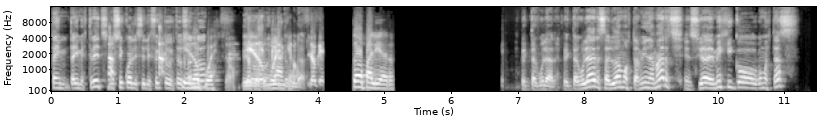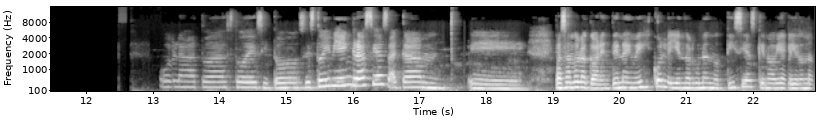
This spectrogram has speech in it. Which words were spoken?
time, time stretch, no sé cuál es el efecto que estás Quedó usando. puesto. pero Quedó espectacular. puesto. Todo palier. Espectacular, espectacular. Saludamos también a March en Ciudad de México. ¿Cómo estás? Hola a todas, todes y todos. Estoy bien, gracias. Acá mm, eh, pasando la cuarentena en México, leyendo algunas noticias que no había leído na-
